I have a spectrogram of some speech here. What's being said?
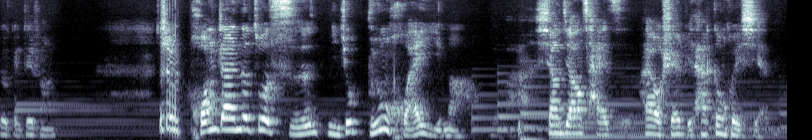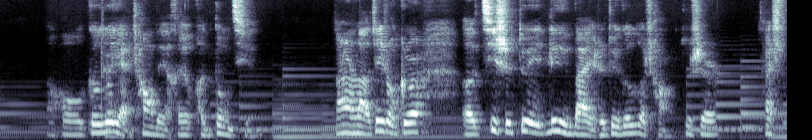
就给对方。就是黄沾的作词，你就不用怀疑嘛，对吧？湘江才子，还有谁比他更会写呢？然后哥哥演唱的也很有很动情。当然了，这首歌，呃，既是对另一半，也是对哥哥唱，就是他是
